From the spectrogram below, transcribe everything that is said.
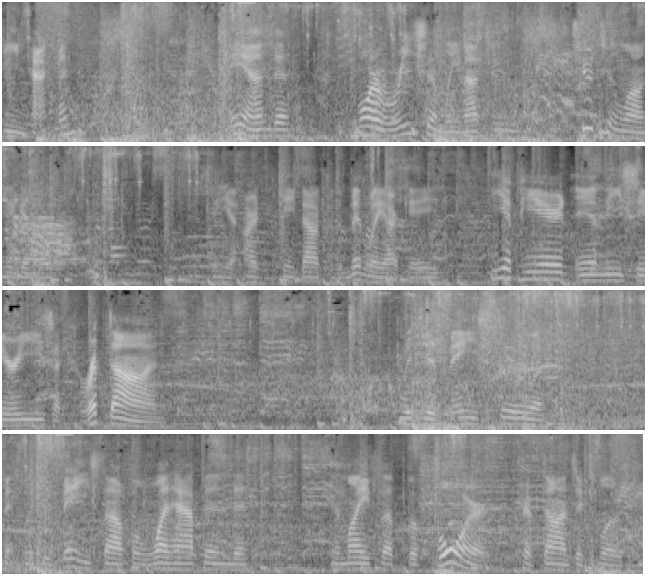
Gene Hackman. And uh, more recently, not too too too long ago, the arcade dog for the Midway Arcade. He appeared in the series Krypton, which is based uh, which is based off of what happened in life before Krypton's explosion.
